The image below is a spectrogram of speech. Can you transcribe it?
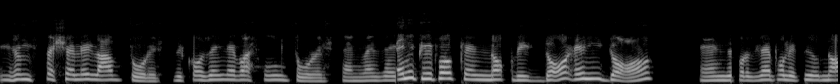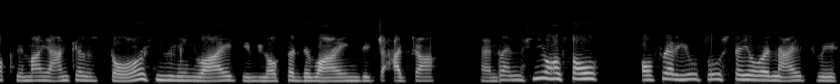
especially love tourists because they never see tourists. And when they, any people can knock the door, any door, and for example, if you knock on my uncle's door, he will invite, he will offer the wine, the cha-cha. And then he also offer you to stay overnight with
